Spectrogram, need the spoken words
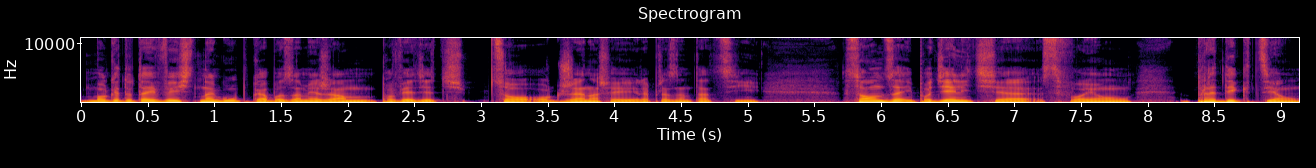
mogę tutaj wyjść na głupka, bo zamierzam powiedzieć, co o grze naszej reprezentacji sądzę i podzielić się swoją predykcją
